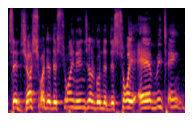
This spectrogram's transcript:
Said Joshua, the destroying angel, going to destroy everything.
